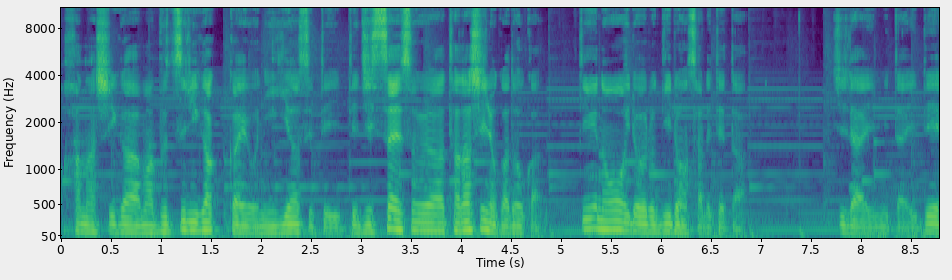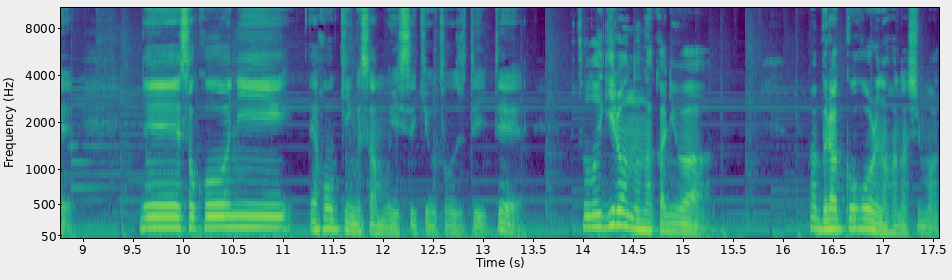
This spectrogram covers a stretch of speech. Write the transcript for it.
話が、まあ、物理学会を賑わせていて実際それは正しいのかどうかっていうのをいろいろ議論されてた時代みたいででそこにホーキングさんも一石を投じていてその議論の中には、まあ、ブラックホールの話も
